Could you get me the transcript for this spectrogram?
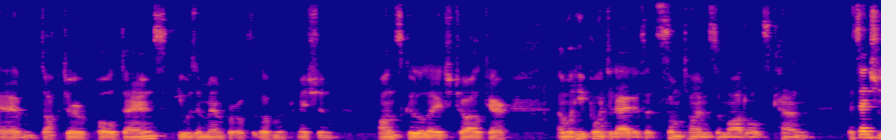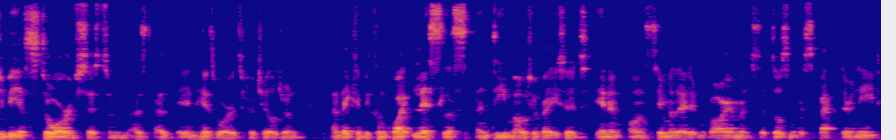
um, Dr. Paul Downes. He was a member of the Government Commission on School Age Childcare. And what he pointed out is that sometimes the models can essentially be a storage system, as, as in his words, for children. And they can become quite listless and demotivated in an unstimulated environment that doesn't respect their need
